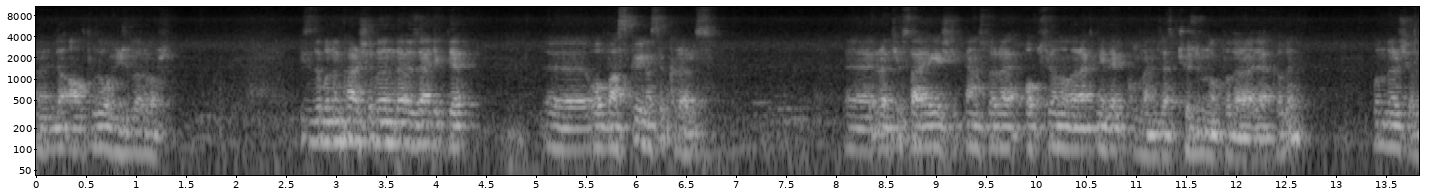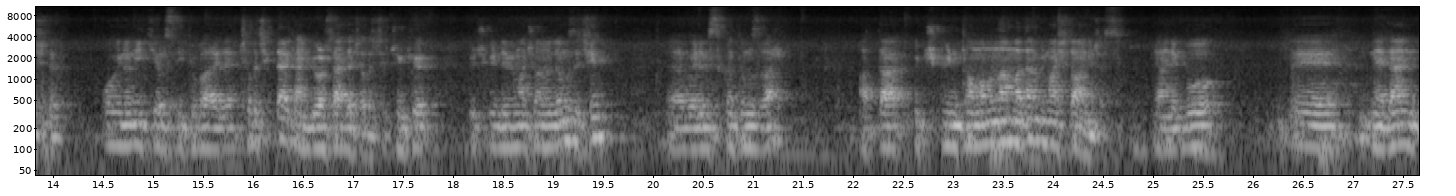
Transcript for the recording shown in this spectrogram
önde altılı oyuncuları var. Biz de bunun karşılığında özellikle e, o baskıyı nasıl kırarız? e, rakip sahaya geçtikten sonra opsiyon olarak neleri kullanacağız çözüm noktaları alakalı. Bunları çalıştık. Oyunun ilk yarısı itibariyle çalıştık derken görselde çalıştık. Çünkü 3 günde bir maç oynadığımız için e, böyle bir sıkıntımız var. Hatta 3 gün tamamlanmadan bir maç daha oynayacağız. Yani bu e, neden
